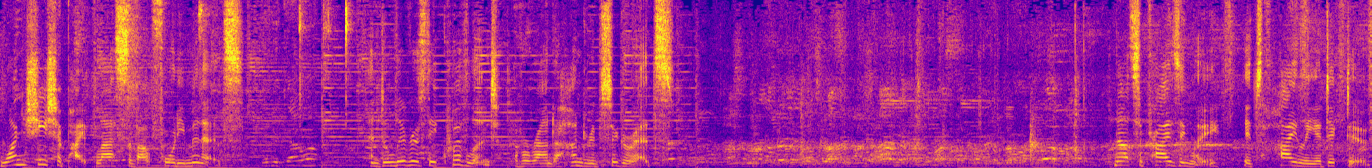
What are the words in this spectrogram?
One shisha pipe lasts about 40 minutes and delivers the equivalent of around 100 cigarettes. Not surprisingly, it's highly addictive.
